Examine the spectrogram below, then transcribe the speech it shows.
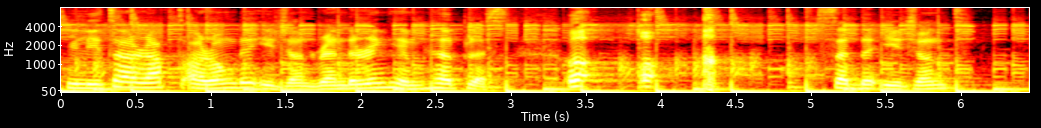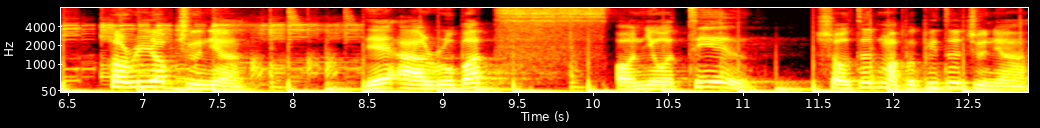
He later wrapped around the agent, rendering him helpless. Oh, oh, said the agent. Hurry up, Junior. There are robots on your tail, shouted Mapapi to Junior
